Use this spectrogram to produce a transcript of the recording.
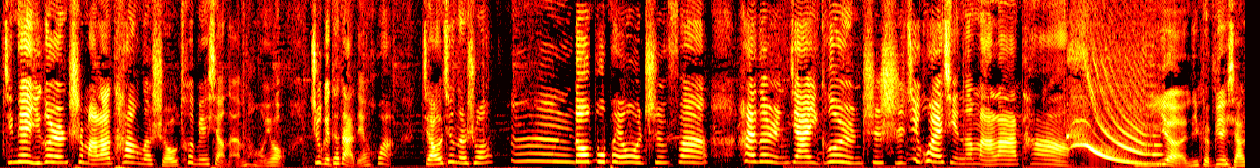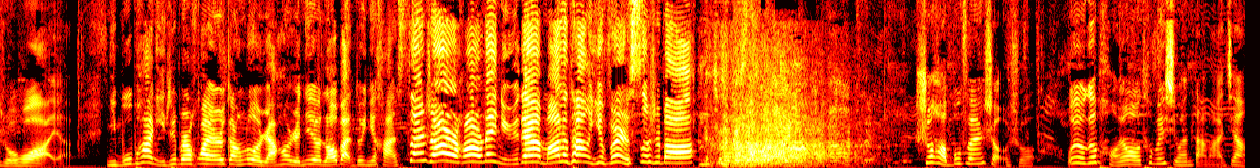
今天一个人吃麻辣烫的时候特别想男朋友，就给他打电话，矫情的说：“嗯，都不陪我吃饭，害得人家一个人吃十几块钱的麻辣烫。”哎呀，你可别瞎说话呀。你不怕你这边话音刚落，然后人家老板对你喊三十二号那女的麻辣烫一份四十八，说好不分手。说我有个朋友特别喜欢打麻将，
